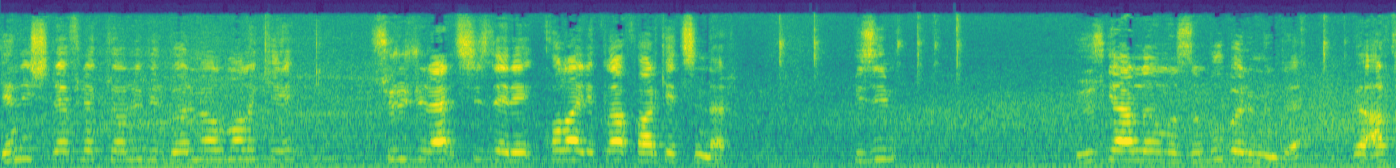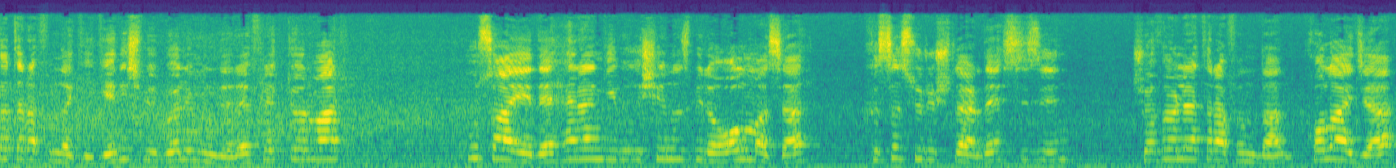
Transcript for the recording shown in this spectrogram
geniş reflektörlü bir bölme olmalı ki sürücüler sizleri kolaylıkla fark etsinler. Bizim rüzgarlığımızın bu bölümünde ve arka tarafındaki geniş bir bölümünde reflektör var. Bu sayede herhangi bir ışığınız bile olmasa kısa sürüşlerde sizin şoförler tarafından kolayca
